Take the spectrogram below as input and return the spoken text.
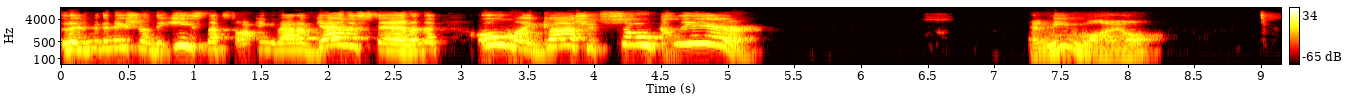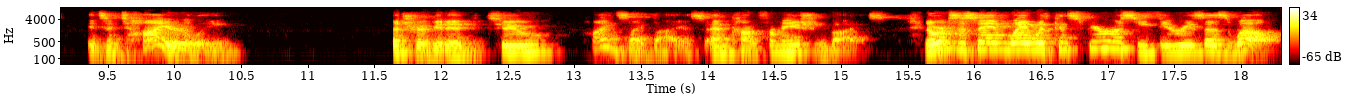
the nation of the East, that's talking about Afghanistan. And then, oh my gosh, it's so clear. And meanwhile, it's entirely attributed to hindsight bias and confirmation bias. It works the same way with conspiracy theories as well.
